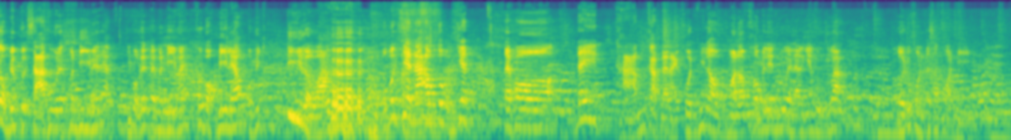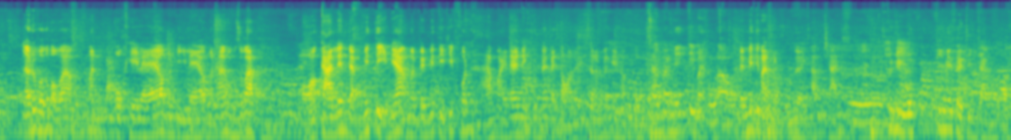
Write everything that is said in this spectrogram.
จบยังปรึกษาครูเลยมันดีไหมเนี่ยที่ผมเล่นไปมันดีไหมครูบอกดีแล้ว ผมไม่ดีเหรอวะ ผมก็เครียดนะเอาตัวผมเครียด แต่พอได้ถามกับหลาย ๆ คนที่เราพอเราเข้าไปเล่นด้วยแล้วเงี้ยผมคิดว่าเออทุกคนก็สปอร์ตดีแล้วทุกคนก็บอกว่ามันโอเคแล้วมันดีแล้วมันทำให้ผมรู้สึกว่า อ๋อการเล่นแบบมิติเนี้ยมันเป็นมิติที่ค้นหาใหม่ได้ในคุณได้ไปต่อเลยสำหรับเรื่องนี้ครับผมใช่เป็นมิติใหม่ของเราเป็นมิติใหม่ของผมเลยครับใช่พี่ไม่เคยจริงจังมาก่อน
